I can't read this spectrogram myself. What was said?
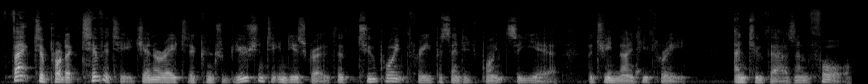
Factor productivity generated a contribution to India's growth of 2.3 percentage points a year between 1993 and 2004.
